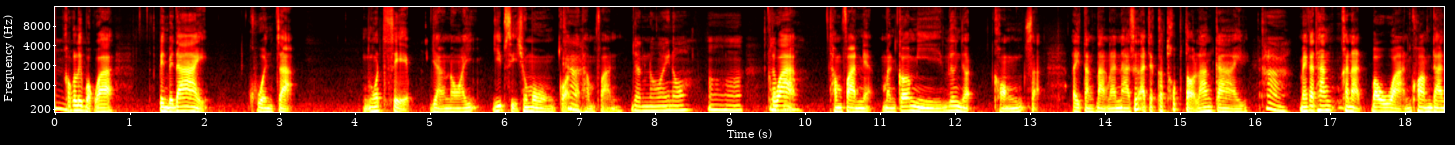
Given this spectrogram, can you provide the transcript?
มเขาก็เลยบอกว่าเป็นไปได้ควรจะงดเสพอย่างน้อย24ชั่วโมงก่อนมาทำฟัน อย่างน้อยเนาะอ๋อเพราะว่าแล้วก็ทำฟันเนี่ยมันก็มีเรื่องของสะ อะไรต่างๆ นานา ซึ่งอาจจะกระทบต่อร่างกาย ค่ะ แม้กระทั่งขนาดเบาหวานความดัน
